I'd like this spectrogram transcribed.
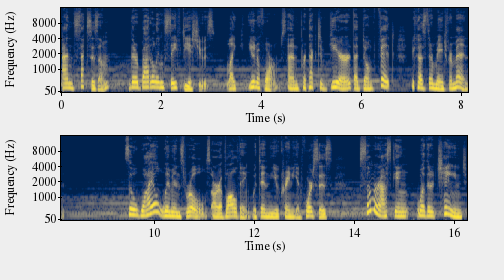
and sexism, they're battling safety issues like uniforms and protective gear that don't fit because they're made for men. So while women's roles are evolving within the Ukrainian forces, some are asking whether change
